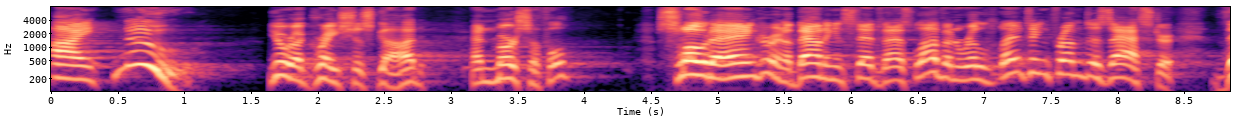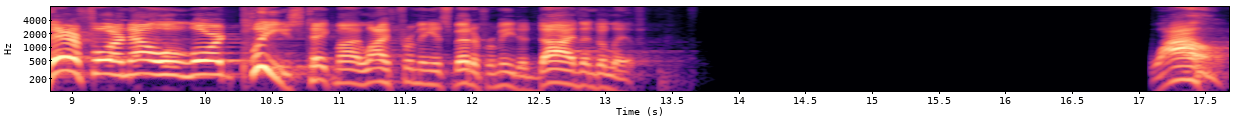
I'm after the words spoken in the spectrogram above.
I knew you're a gracious God and merciful, slow to anger and abounding in steadfast love, and relenting from disaster. Therefore, now, O Lord, please take my life from me. It's better for me to die than to live. Wow.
